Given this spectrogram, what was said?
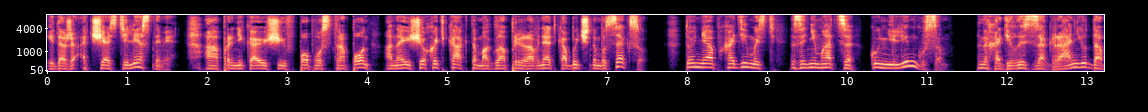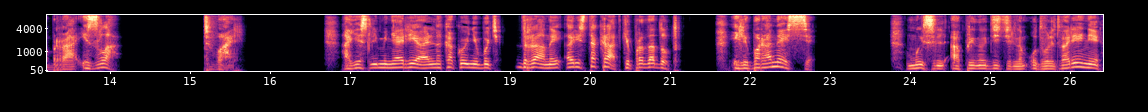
и даже отчасти лестными, а проникающий в попу стропон она еще хоть как-то могла приравнять к обычному сексу, то необходимость заниматься куннилингусом находилась за гранью добра и зла. Тварь! А если меня реально какой-нибудь драной аристократке продадут? Или баронессе? Мысль о принудительном удовлетворении,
